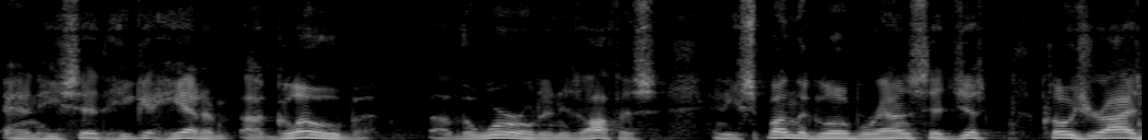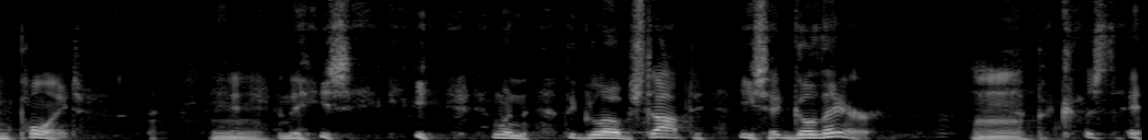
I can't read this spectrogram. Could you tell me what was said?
And he said he he had a, a globe of the world in his office, and he spun the globe around and said, "Just close your eyes and point." And he, he, when the globe stopped, he said, "Go there." Because they,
